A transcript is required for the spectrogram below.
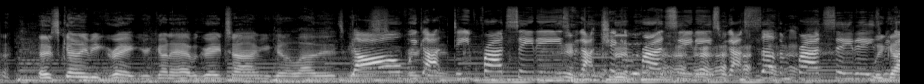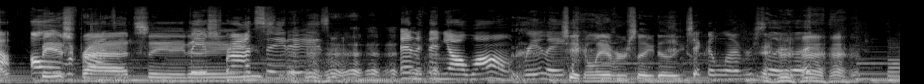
It's gonna be great. You're gonna have a great time. You're gonna love it. Y'all, we got good. deep fried CDs, we got chicken fried CDs, we got southern fried CDs, we, we, got, all fish the fried CDs. fish fried CDs. anything y'all want, really. Chicken liver CDs. Chicken liver CDs.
